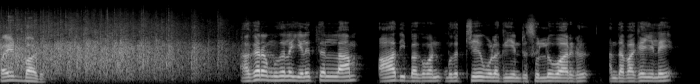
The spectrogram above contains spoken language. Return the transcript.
பயன்பாடு. அகர முதல எழுத்தெல்லாம் ஆதி பகவன் முதற்றே உலகு என்று சொல்லுவார்கள். அந்த வகையிலே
